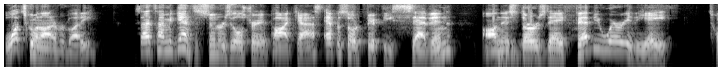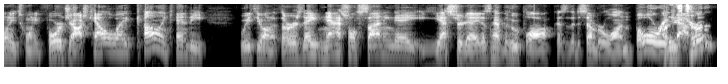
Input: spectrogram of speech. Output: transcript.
What's going on, everybody? It's that time again. It's the Sooners Illustrated podcast, episode 57 on this Thursday, February the 8th, 2024. Josh Callaway, Collin Kennedy with you on a Thursday. National Signing Day yesterday. Doesn't have the hoopla because of the December one, but we'll recap. sure?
